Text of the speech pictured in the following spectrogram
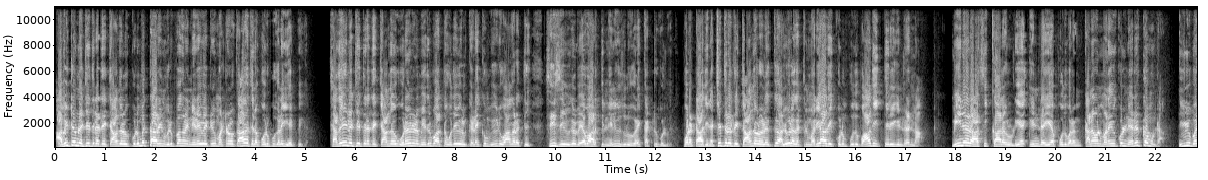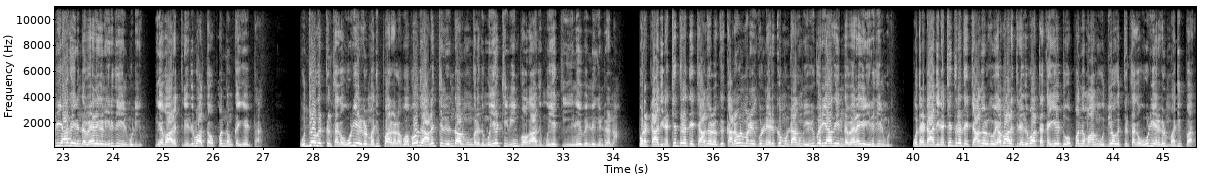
அவிட்டம் நட்சத்திரத்தை சார்ந்தவர்கள் குடும்பத்தாரின் விருப்பங்களை நிறைவேற்றி மற்றவர்களுக்காக சில பொறுப்புகளை ஏற்பீர்கள் சதய நட்சத்திரத்தை சார்ந்தவர்கள் உறவினரிடம் எதிர்பார்த்த உதவிகள் கிடைக்கும். வீடு வாகனத்தை சீர் செய்வீர்கள். வியாபாரத்தில் நெளிவு சுருவுகளை கற்றுக்கொள்வீர்கள். புரட்டாதி நட்சத்திரத்தை சார்ந்தவர்களுக்கு அலுவலகத்தில் மரியாதை கூடும் புது பாதை தெரிகின்ற மீன ராசிக்காரர்களுடைய இன்றைய பொதுபலன் கணவன் மனைவிக்குள் நெருக்கம் உண்டாகும் இழுபறியாக இருந்த வேலைகள் இறுதியில் முடியும் வியாபாரத்தில் எதிர்பார்த்த ஒப்பந்தம் கையெழுத்தார் உத்தியோகத்தில் சக ஊழியர்கள் மதிப்பார்கள். அவ்வப்போது அலைச்சல் இருந்தாலும் உங்களது முயற்சி வீண் போகாது. முயற்சியிலே வெல்லுகின்றன. புரட்டாதி நட்சத்திரத்தை சார்ந்தவர்களுக்கு கணவன் மனைவிக்குள் நெருக்கம் உண்டாகும். இழுபறியாக இருந்த வேலையை இறுதியில் முடியும் உத்திரட்டாதி நட்சத்திரத்தை சார்ந்தவர்களுக்கு வியாபாரத்தில் எதிர்பார்த்த கையெழுத்து ஒப்பந்தமாகும். உத்தியோகத்தில் சக ஊழியர்கள் மதிப்பார்.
